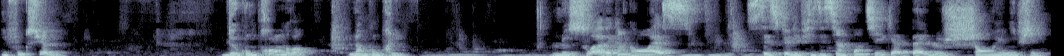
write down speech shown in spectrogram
il fonctionne de comprendre l'incompris. Le soi avec un grand S, c'est ce que les physiciens quantiques appellent le champ unifié.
